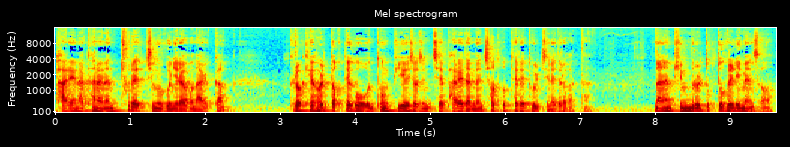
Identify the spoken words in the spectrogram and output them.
발에 나타나는 투렛 증후군이라고나 할까? 그렇게 헐떡대고 온통 비에 젖은 채 발에 닿는 첫 호텔에 돌진해 들어갔다. 나는 빗물을 뚝뚝 흘리면서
